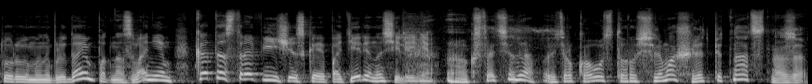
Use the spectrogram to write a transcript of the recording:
которую мы наблюдаем под названием катастрофическая потеря населения. А, кстати, да, ведь руководство Россельмаша лет 15 назад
